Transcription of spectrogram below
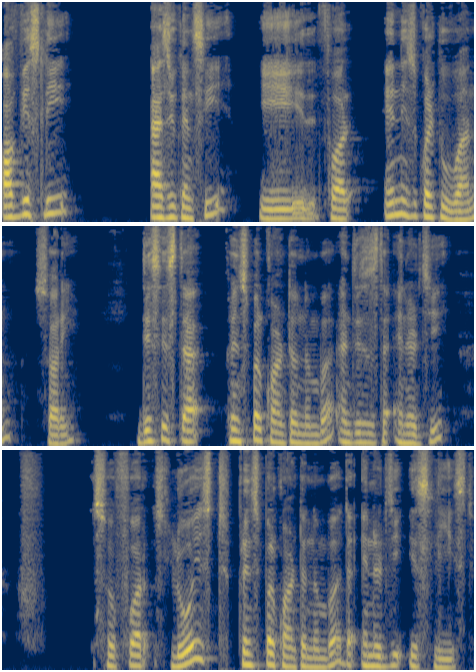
obviously, as you can see, eh, for n is equal to 1, sorry, this is the principal quantum number and this is the energy. So for lowest principal quantum number, the energy is least.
